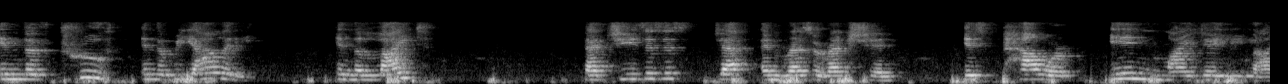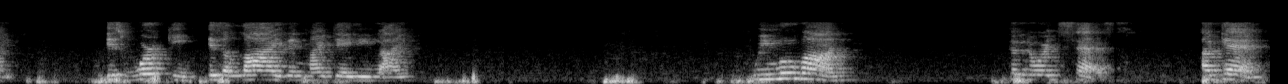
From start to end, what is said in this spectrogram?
in the truth, in the reality, in the light that Jesus' death and resurrection is power in my daily life, is working, is alive in my daily life. We move on. The Lord says, again,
